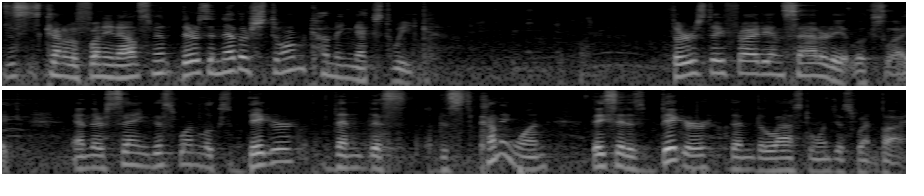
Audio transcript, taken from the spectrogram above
This is kind of a funny announcement. There's another storm coming next week. Thursday, Friday, and Saturday, it looks like. And they're saying this one looks bigger than this, this coming one. They said is bigger than the last one just went by.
